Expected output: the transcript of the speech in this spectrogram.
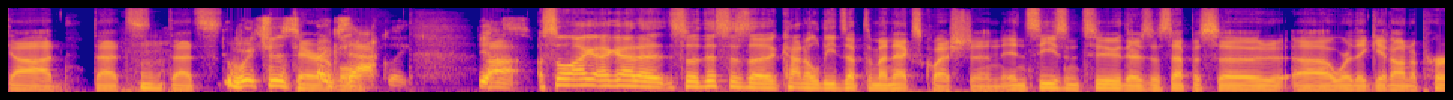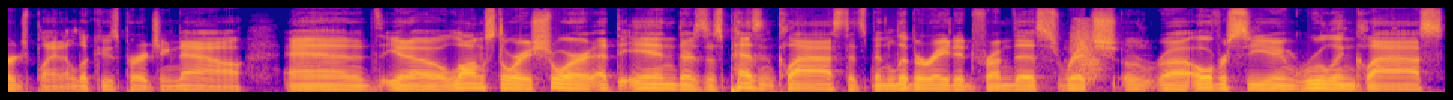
God, that's Hmm. that's which is Terrible. exactly. Yes. Uh, so I, I gotta. So this is a kind of leads up to my next question. In season two, there's this episode uh, where they get on a purge planet. Look who's purging now. And you know, long story short, at the end, there's this peasant class that's been liberated from this rich, uh, overseeing ruling class,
